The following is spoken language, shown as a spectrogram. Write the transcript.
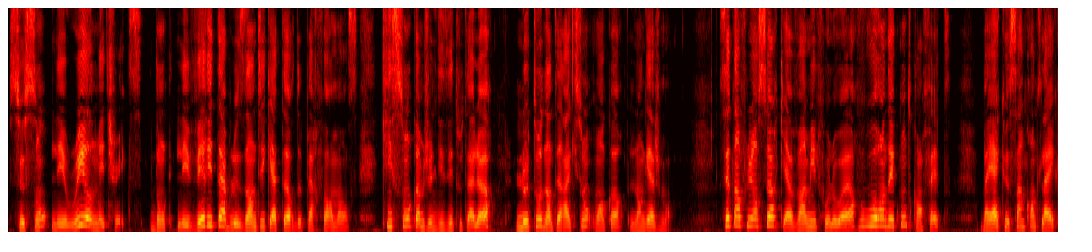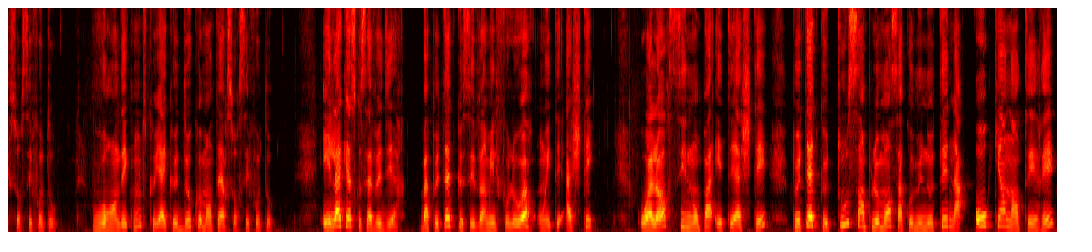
ce sont les real metrics, donc les véritables indicateurs de performance qui sont, comme je le disais tout à l'heure, le taux d'interaction ou encore l'engagement. Cet influenceur qui a 20 000 followers, vous vous rendez compte qu'en fait, bah, il n'y a que 50 likes sur ses photos. Vous vous rendez compte qu'il n'y a que deux commentaires sur ses photos. Et là, qu'est-ce que ça veut dire? Bah, Peut-être que ces 20 000 followers ont été achetés. Ou alors, s'ils n'ont pas été achetés, peut-être que tout simplement sa communauté n'a aucun intérêt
